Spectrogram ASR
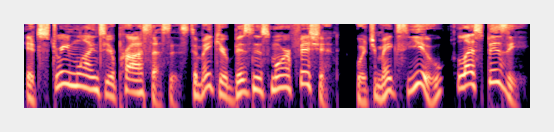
It streamlines your processes to make your business more efficient, which makes you less busy.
